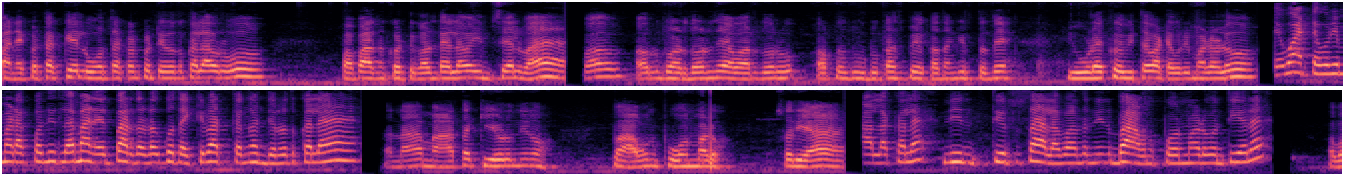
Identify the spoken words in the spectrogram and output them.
ಮನೆ ಕಟ್ಟಕ್ಕೆ ಲೋನ್ ತಕೊಂಡು ಕಟ್ಟಿರೋದಕ್ಕಲ್ಲ ಅವರು. ಪಾಪ ಅದನ್ನ ಕಟ್ಟಿಕೊಂಡೆಲ್ಲ ಹಿಂಸೆ ಅಲ್ವಾ? ಅವ್ರು ದೊಡ್ಡ ದೊಡ್ಡ ಯಾವಾರ್ದವ್ರು ಅವ್ರ ದುಡ್ಡು ಕಾಸು ಬೇಕಾದಂಗೆ ಇರ್ತದೆ. ಇವಳೆ ಕವಿತಾ ವಾಟೆ ಉರಿ ಮಾಡಳು. ಏ, ಹೊಟ್ಟೆ ಉರಿ ಮಾಡಕ್ ಬಂದಿಲ್ಲ ಮನೆ ಪರ್ದಾಡೋದು ಗೊತ್ತಾಕಿಲ್ಲ ಅದಕ್ಕೆ ಅಂದಿರೋದಕ್ಕಲ್ಲ? ನಾ ಮಾತಾ ಕೇಳು ನೀನು. ಬಾವನ್ ಫೋನ್ ಮಾಡು. ಸರಿಯಾ? ಅಲ್ಲಕಲ್ಲ ನೀನ್ ತೀರ್ಸು ಸಾಲ ಬಂದ್ರೆ ನೀನು ಬಾವನ್ ಫೋನ್ ಮಾಡುವಂತೀಯಲ್ಲ ಅವ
